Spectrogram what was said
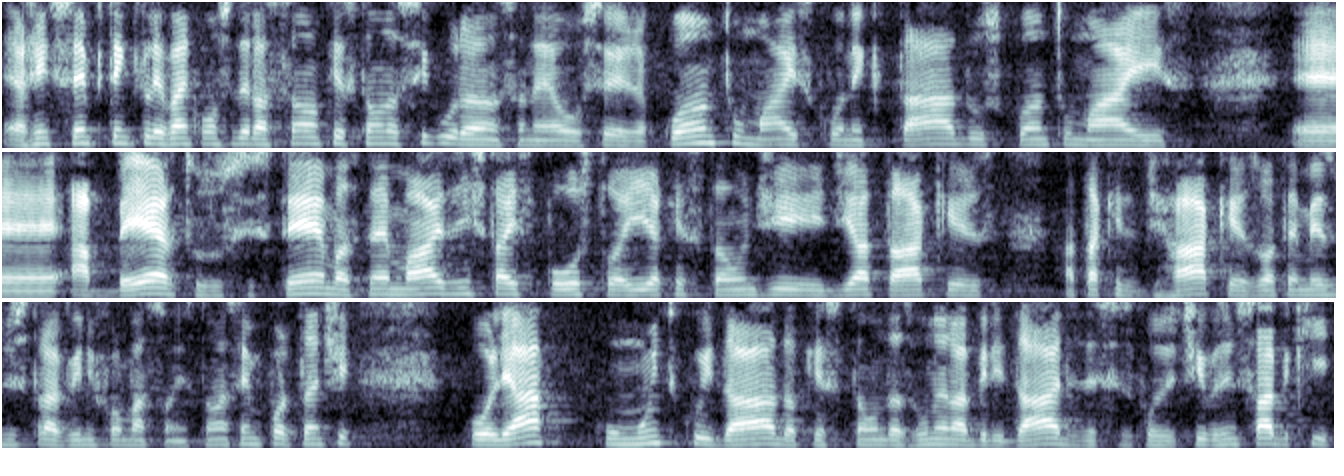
a gente sempre tem que levar em consideração a questão da segurança, né? Ou seja, quanto mais conectados, quanto mais é, abertos os sistemas, né, mais a gente está exposto aí à questão de, de ataques, ataques de hackers ou até mesmo de extravio de informações. Então, é sempre importante olhar com muito cuidado a questão das vulnerabilidades desses dispositivos. A gente sabe que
